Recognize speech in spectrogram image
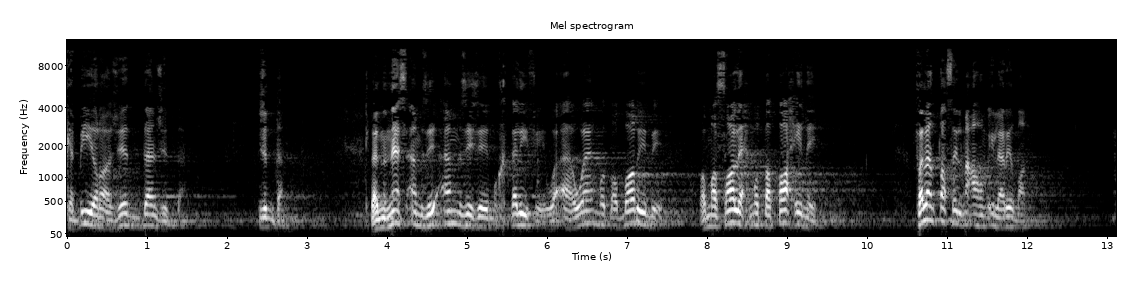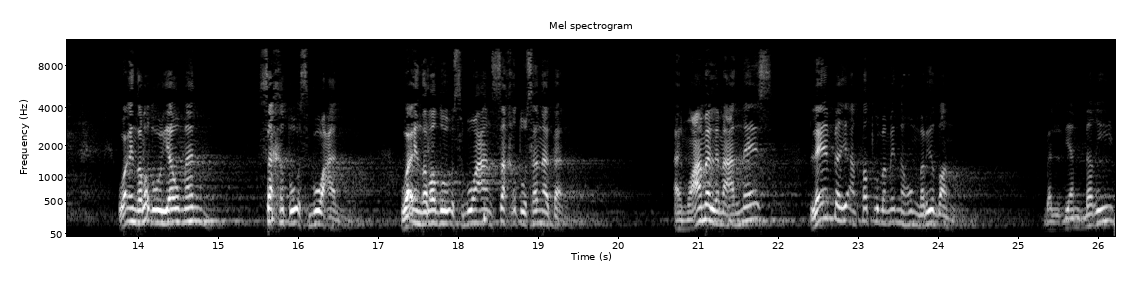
كبيرة جدا جدا جدا. لأن الناس أمزجة مختلفة وأهواء متضاربة ومصالح متطاحنة. فلن تصل معهم إلى رضا. وإن رضوا يوما سخطوا أسبوعا. وإن رضوا أسبوعا سخطوا سنة. المعاملة مع الناس لا ينبغي أن تطلب منهم رضا بل ينبغي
